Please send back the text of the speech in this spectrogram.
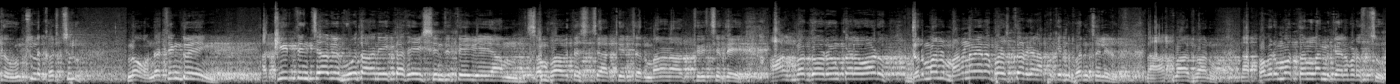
ఏదో ఉంటున్న ఖర్చులు. నో నథింగ్ డూయింగ్ అకీర్తించావి భూతాన్ని కథయిష్యంతి తేవ్యాం సంభావితశ్చ కీర్తన మరణ తీర్చితే ఆత్మగౌరవం కలవాడు దుర్మరణ మరణమైన భరిస్తారు కానీ అప్పకింద భరించలేడు. నా ఆత్మాభిమానం నా పొగరు మొత్తంలో మీకు కనబడచ్చు.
